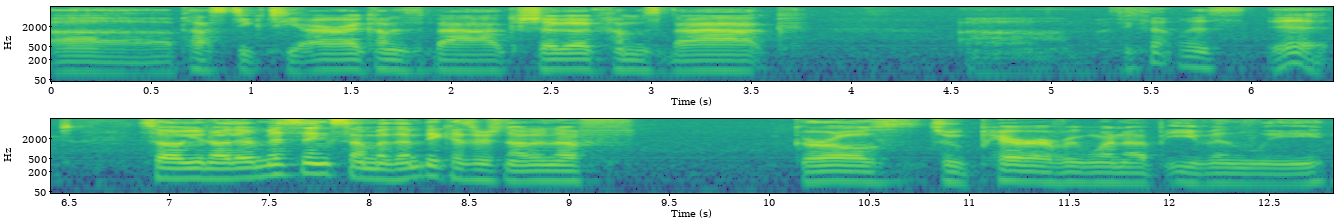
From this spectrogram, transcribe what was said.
Uh, Plastique Tiara comes back. Shuga comes back. Um, I think that was it. So, you know, they're missing some of them because there's not enough girls to pair everyone up evenly,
